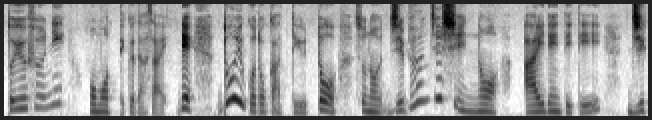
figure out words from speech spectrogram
というふうに思ってください。でどういうことかっていうとその自分自身のアイデンティティ自己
